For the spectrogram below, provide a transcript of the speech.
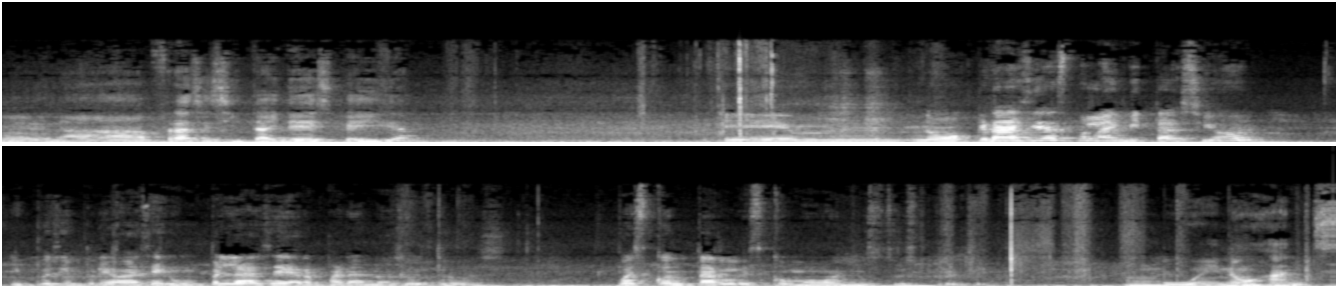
una frasecita y de despedida. Em, no, gracias por la invitación y pues siempre va a ser un placer para nosotros pues contarles cómo van nuestros proyectos. Bueno, Hans.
